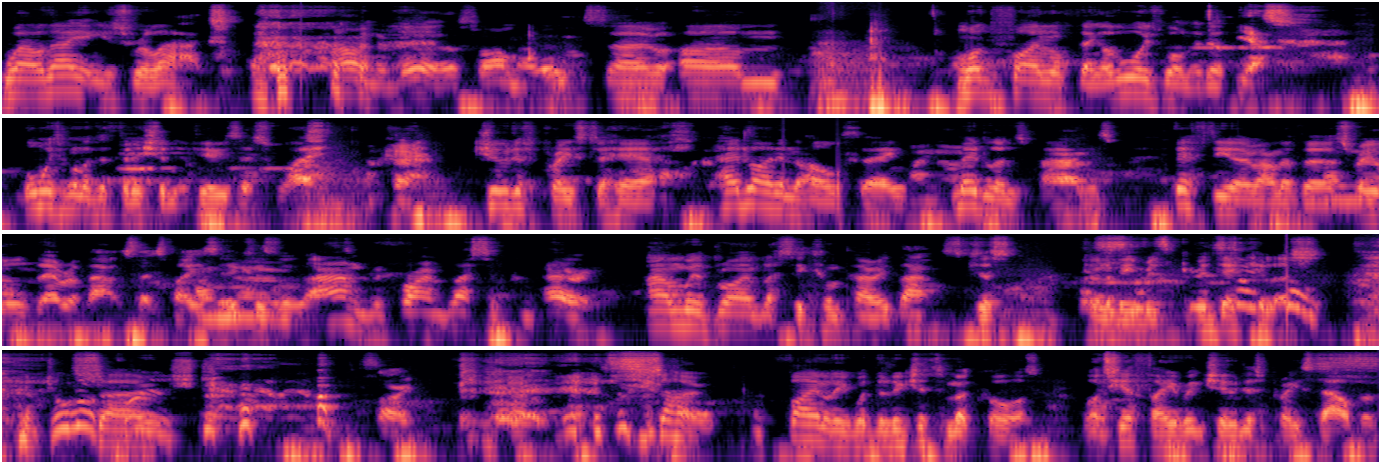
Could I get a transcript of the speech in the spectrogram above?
Well, now you just relax. I'm in a bit. That's what I'm having. So, um, one final thing. I've always wanted to, Yes. always wanted to finish interviews this way. Okay. Judas Priest are here, headlining the whole thing. Midlands band, 50 year anniversary, I or thereabouts. Let's face it, because. And with Brian Blessed comparing. And with Brian Blessed comparing, that's just going to be ri- ridiculous. So, Sorry. so, finally, with the legitimate cause, what's your favourite Judas Priest album?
